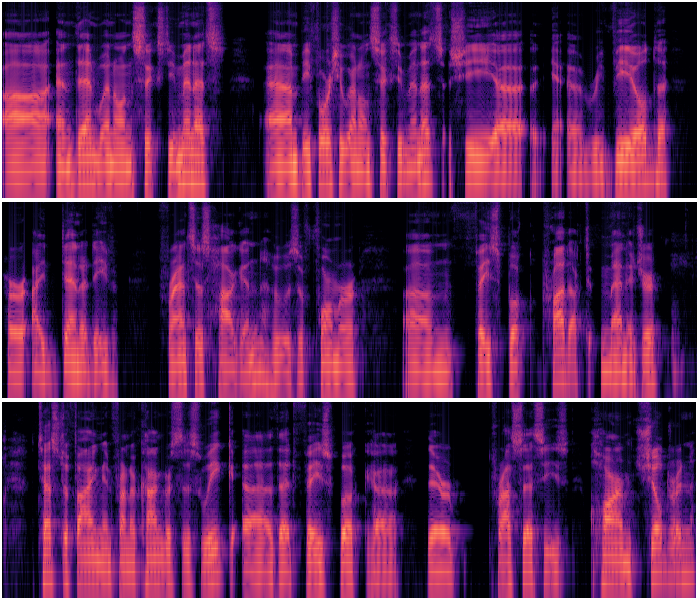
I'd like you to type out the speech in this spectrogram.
uh, and then went on 60 Minutes. And before she went on 60 Minutes, she uh, uh, revealed her identity. Frances Haugen, who is a former um, Facebook product manager, testifying in front of Congress this week uh, that Facebook, uh, their processes harm children,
